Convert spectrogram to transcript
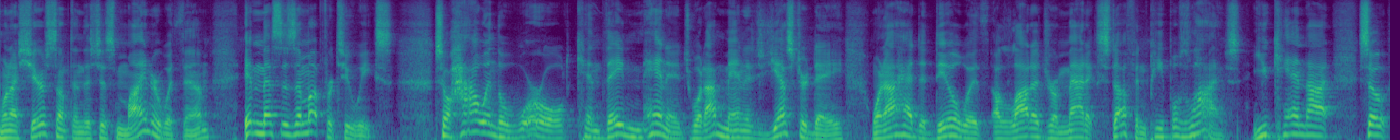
when I share something that's just minor with them, it messes them up for two weeks. So, how in the world can they manage what I managed yesterday when I had to deal with a lot of dramatic stuff in people's lives? You cannot. So,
